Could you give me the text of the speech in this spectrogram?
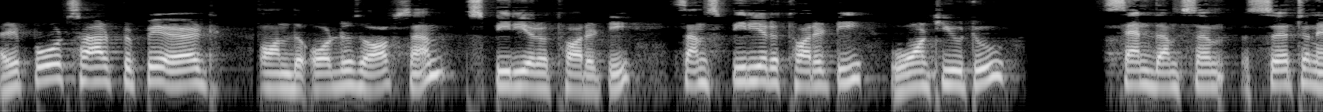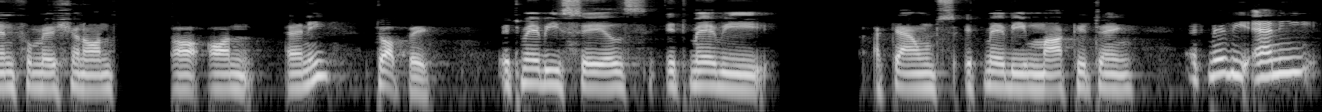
reports are prepared on the orders of some superior authority. Some superior authority want you to send them some certain information on, uh, on any topic. It may be sales, it may be accounts, it may be marketing, it may be any,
